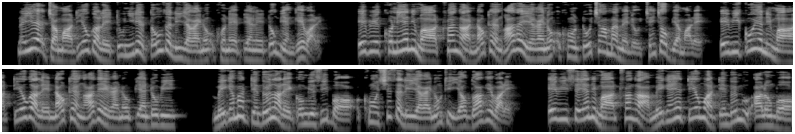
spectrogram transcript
။နှစ်ရက်အကြာမှာတရုတ်ကလည်းတူညီတဲ့34ရာခိုင်နှုန်းအခွန်နဲ့ပြန်လည်တုံ့ပြန်ခဲ့ပါတယ်။ AB 9ရက်နေ့မှာ Trump က နောက်ထပ်90ရာခိုင်နှုန်းအခွန်တိုးချမှတ်မယ်လို့ချင်းချောက်ပြန်ပါတယ်။ AB 9ရက်နေ့မှာ တရုတ်ကလည်း နောက်ထပ်90ရာခိုင်နှုန်းပြန်တိုးပြီး အမေရိကန်မှ တင်သွင်းလာတဲ့ ကုန်ပစ္စည်းပေါ် အခွန်84ရာခိုင်နှုန်းထိ ရောက်သွားခဲ့ပါတယ်။ AB 10ရက်နေ့မှာ Trump က အမေရိကန်ရဲ့ တရုတ်မှတင်သွင်းမှုအလုံးပေါ်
